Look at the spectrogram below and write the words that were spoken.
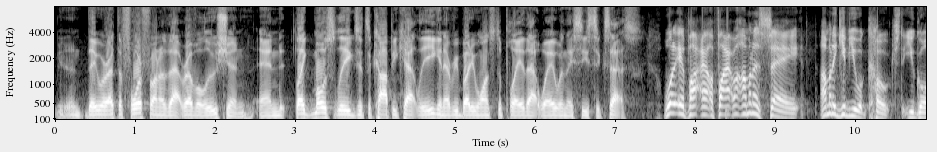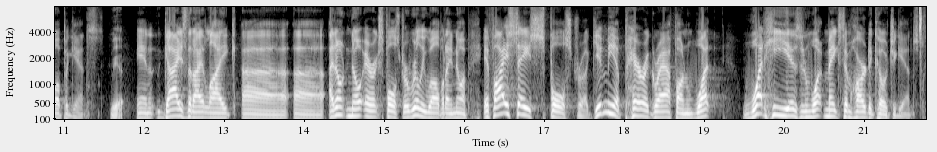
they were at the forefront of that revolution. And like most leagues, it's a copycat league, and everybody wants to play that way when they see success. What if I if I I'm going to say I'm going to give you a coach that you go up against. Yeah. And guys that I like, uh, uh, I don't know Erik Spoelstra really well, but I know him. If I say Spoelstra, give me a paragraph on what what he is and what makes him hard to coach against.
